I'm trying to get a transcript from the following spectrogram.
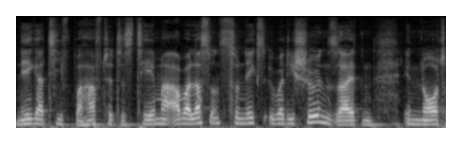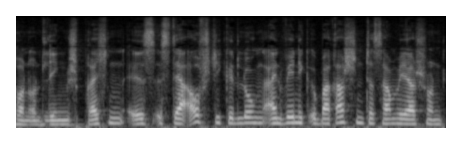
negativ behaftetes Thema. Aber lass uns zunächst über die schönen Seiten in Nordhorn und Lingen sprechen. Es ist der Aufstieg gelungen, ein wenig überraschend. Das haben wir ja schon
